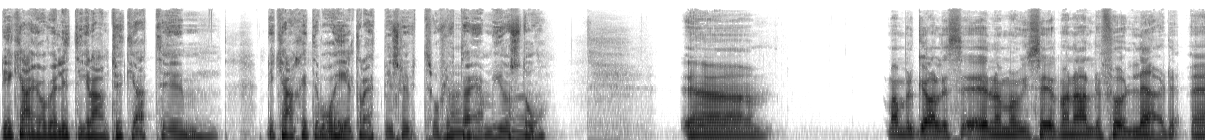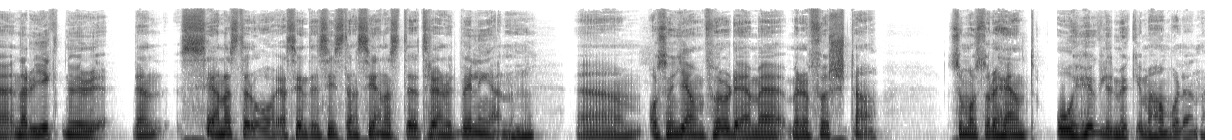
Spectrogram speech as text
det kan jag väl lite grann tycka att det kanske inte var helt rätt beslut att flytta hem just då. Eh, man brukar aldrig eller man brukar säga att man är aldrig fullärd. Eh, när du gick nu den senaste då, jag säger inte den sista, den senaste tränarutbildningen eh, och sen jämför du det med, med den första så måste det ha hänt ohyggligt mycket med handbollen.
